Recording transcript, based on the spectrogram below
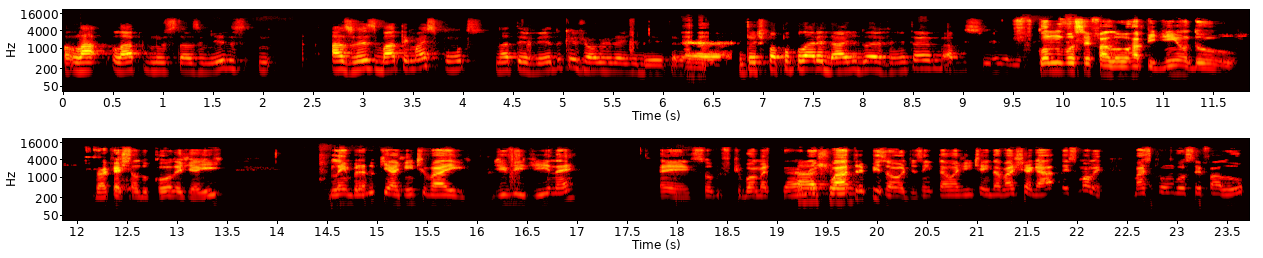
lá, lá nos Estados Unidos, às vezes batem mais pontos na TV do que jogos da NBA, tá é... Então, tipo, a popularidade do evento é absurda. Como você falou rapidinho do da questão do college aí. Lembrando que a gente vai dividir, né, é, sobre o futebol americano ah, em quatro episódios. Então a gente ainda vai chegar nesse momento. Mas como você falou,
